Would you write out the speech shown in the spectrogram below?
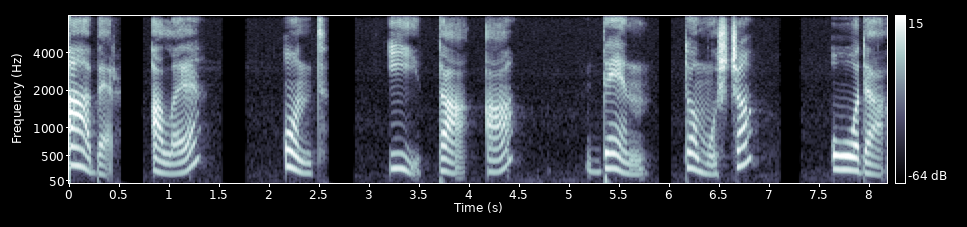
Aber – але, und – і та а, den – тому що, oder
